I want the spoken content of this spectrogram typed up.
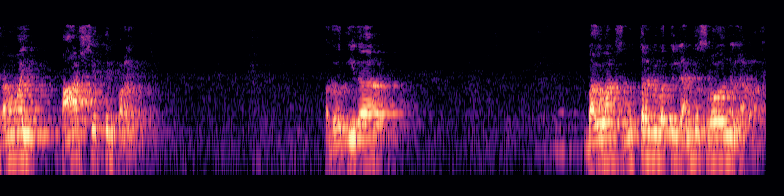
ക്രമമായി ഭാഷ്യത്തിൽ പറയുന്നു. ഭഗവത്ഗീത ഭഗവാൻ സൂത്രരൂപത്തിൽ രണ്ട് ശ്ലോകങ്ങളിലാണ് പറഞ്ഞത്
